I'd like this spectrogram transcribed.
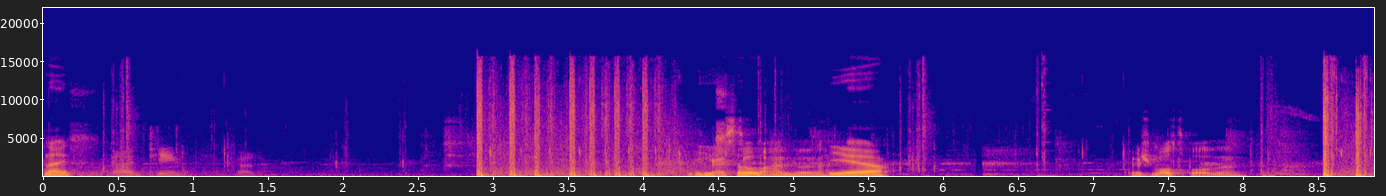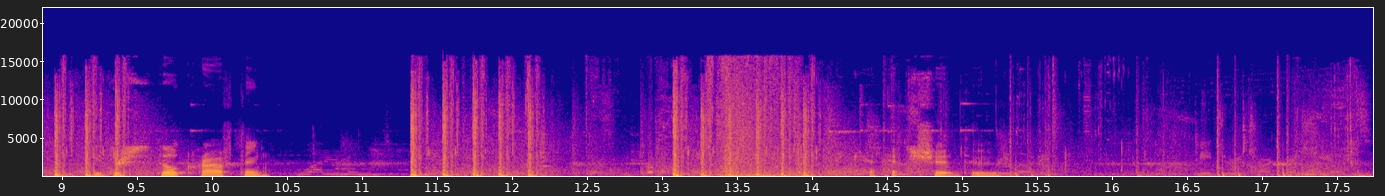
Nice. 19. Got it. He's Guy's still behind the. Yeah. There's multiple of them. They're still crafting. Can't hit shit, dude. Reloading. Need to recharge my shields.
